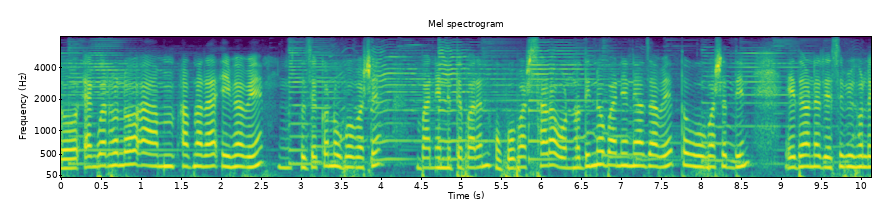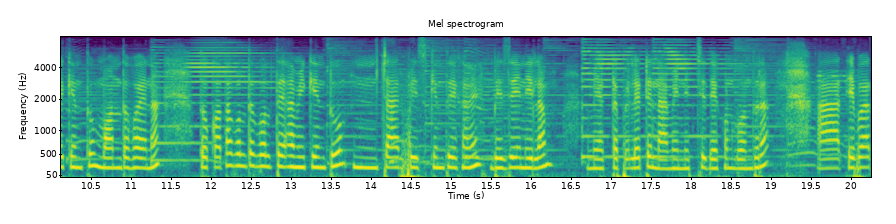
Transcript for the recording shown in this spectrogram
তো একবার হলো আপনারা এইভাবে যে কোনো উপবাসে বানিয়ে নিতে পারেন। উপবাস ছাড়া অন্য দিনও বানিয়ে নেওয়া যাবে। তো উপবাসের দিন এই ধরনের রেসিপি হলে কিন্তু মন্দ হয় না। তো কথা বলতে বলতে আমি কিন্তু চার পিস কিন্তু এখানে ভেজে নিলাম। আমি একটা প্লেটে নামিয়ে নিচ্ছি, দেখুন বন্ধুরা। আর এবার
